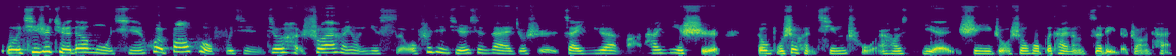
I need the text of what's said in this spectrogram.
我其实觉得母亲，或者包括我父亲，就很说来很有意思。我父亲其实现在就是在医院嘛，他意识都不是很清楚，然后也是一种生活不太能自理的状态。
